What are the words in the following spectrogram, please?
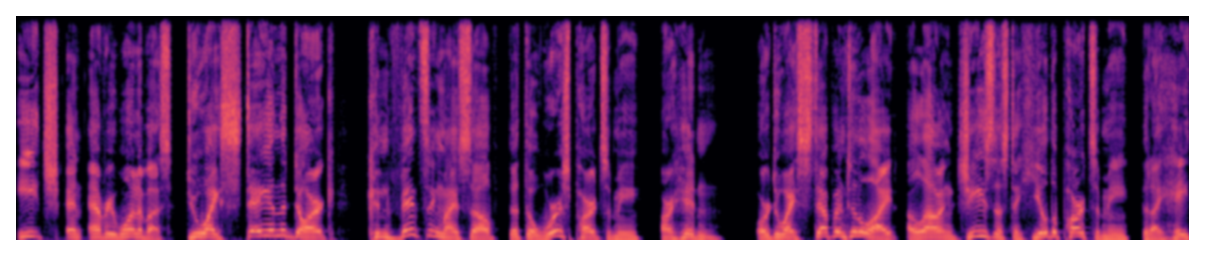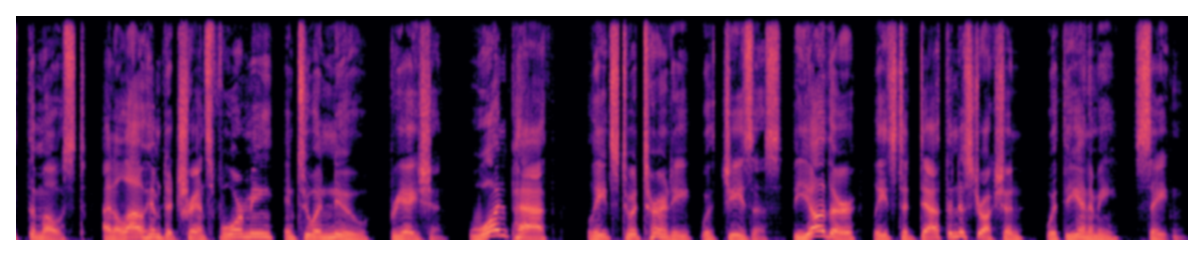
each and every one of us, do I stay in the dark, convincing myself that the worst parts of me are hidden? Or do I step into the light, allowing Jesus to heal the parts of me that I hate the most and allow Him to transform me into a new creation? One path leads to eternity with Jesus, the other leads to death and destruction with the enemy, Satan.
